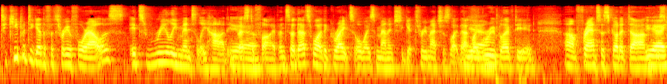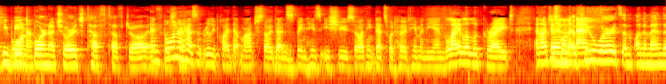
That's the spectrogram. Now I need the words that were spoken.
to keep it together for three or four hours, it's really mentally hard in best of five, and so that's why the greats always manage to get through matches like that, like Yeah. Rublev did. Um, Frances got it done. Yeah, he Borna- beat Borna Coric, tough, tough draw. and Borna sure. hasn't really played that much, so that's Mm. been his issue. So I think that's what hurt him in the end. Leylah looked great, and I just and want to a add few words on Amanda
